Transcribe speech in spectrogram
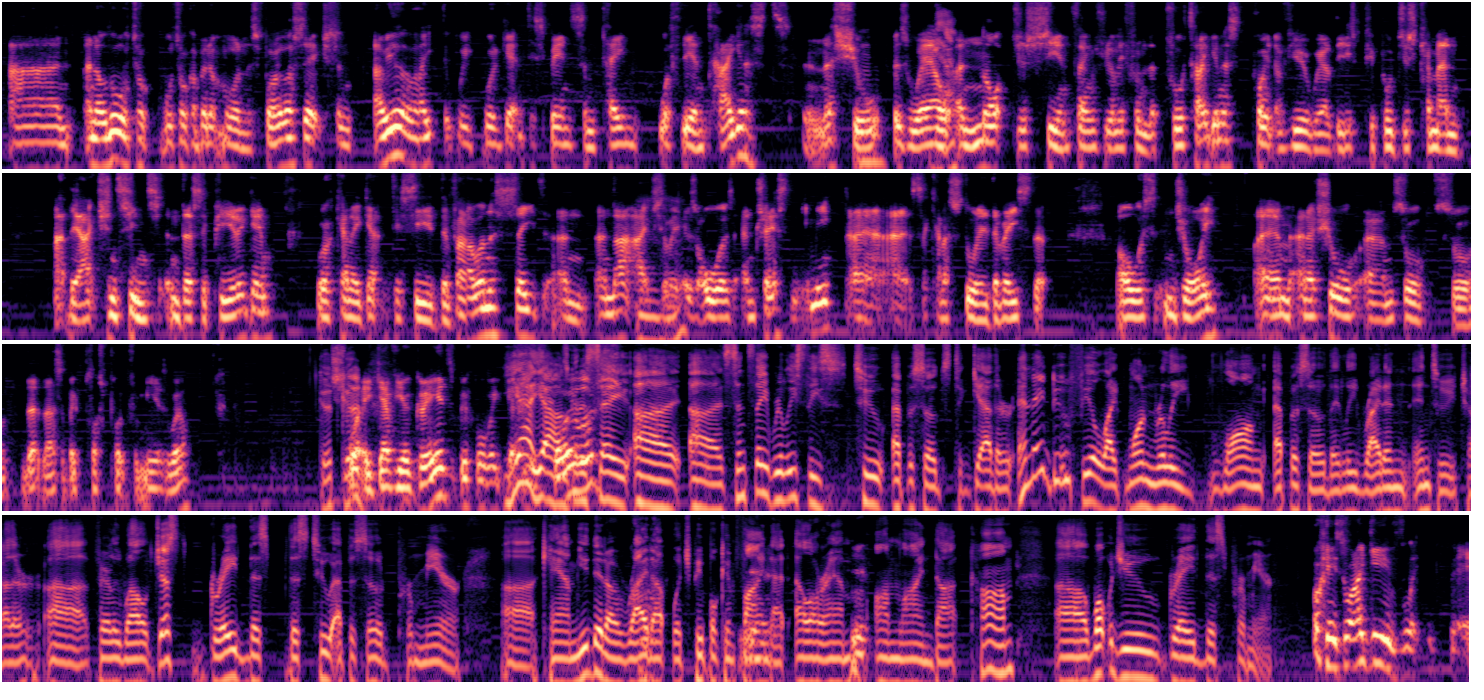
And and although we'll talk, we'll talk about it more in the spoiler section, I really like that we we're getting to spend some time with the antagonists in this show mm. as well, yeah. and not just seeing things really from the protagonist point of view, where these people just come in at the action scenes and disappear again. We're kind of getting to see the villainous side, and and that actually mm-hmm. is always interesting to me. Uh, it's a kind of story device that I always enjoy um, in a show. Um, so so that that's a big plus point for me as well. Good, Just good. Want to give you grades before we yeah, yeah. I was gonna say, uh, uh, since they released these two episodes together, and they do feel like one really long episode, they lead right in into each other uh, fairly well. Just grade this this two episode premiere. Uh, Cam, you did a write up which people can find yeah. at lrmonline.com. Uh, what would you grade this premiere? Okay, so I gave like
